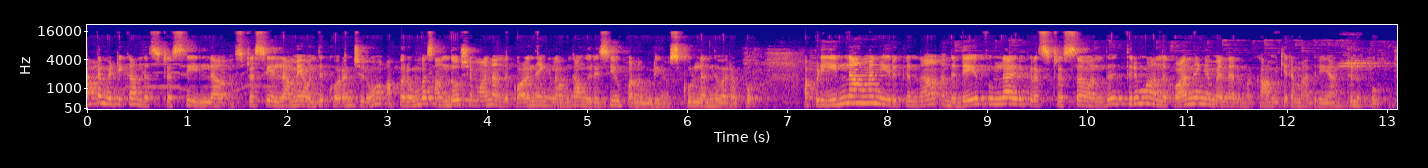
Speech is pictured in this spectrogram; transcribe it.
ஆட்டோமேட்டிக்காக அந்த ஸ்ட்ரெஸ் இல்லா ஸ்ட்ரெஸ் எல்லாமே வந்து குறைஞ்சிரும். அப்போ ரொம்ப சந்தோஷமான அந்த குழந்தைங்களை வந்து அவங்க ரிசீவ் பண்ண முடியும் ஸ்கூல்லேருந்து வரப்போ. அப்படி இல்லாமல் இருக்குன்னா அந்த டே ஃபுல்லாக இருக்கிற ஸ்ட்ரெஸ்ஸை வந்து திரும்ப அந்த குழந்தைங்க மேலே நம்ம காமிக்கிற மாதிரியான்ட்டுன்னு போகும்.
